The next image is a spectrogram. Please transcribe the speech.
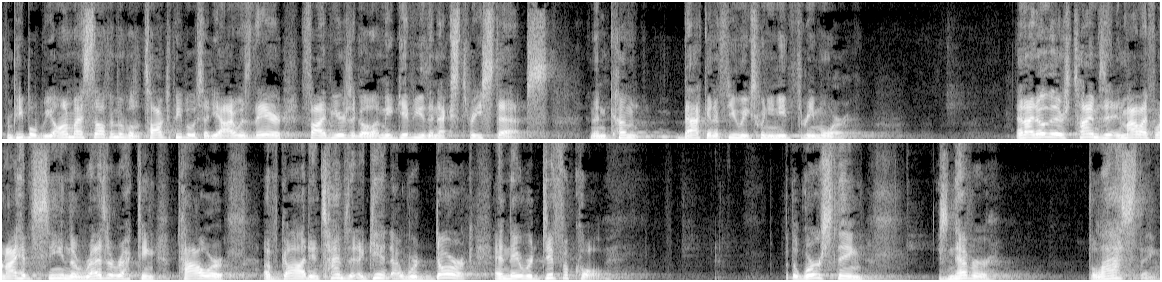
from people beyond myself. I'm able to talk to people who said, Yeah, I was there five years ago. Let me give you the next three steps. And then come back in a few weeks when you need three more. And I know there's times in my life when I have seen the resurrecting power of God in times that, again, were dark and they were difficult. But the worst thing is never the last thing.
